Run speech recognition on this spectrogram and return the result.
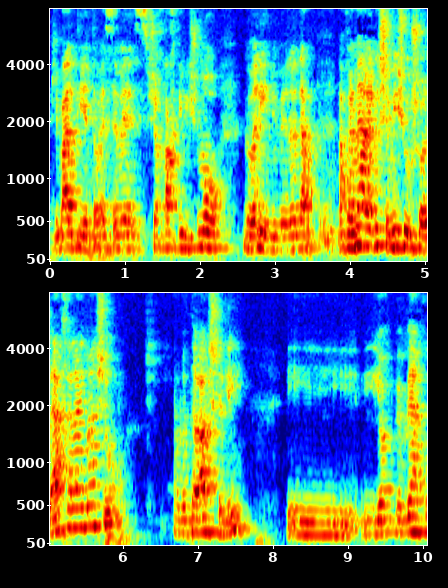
קיבלתי את ה-SMS, שכחתי לשמור, גם אני, אני בן אדם. אבל מהרגע שמישהו שולח אליי משהו, המטרה שלי היא להיות ב-100%,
